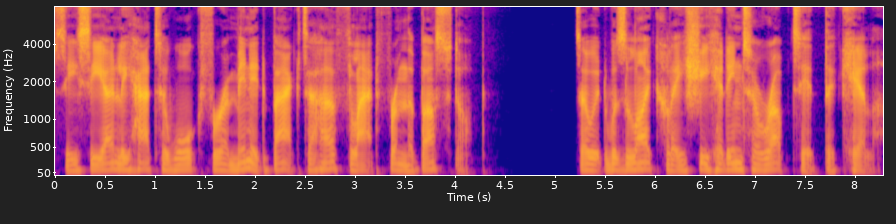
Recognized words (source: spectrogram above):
Cece only had to walk for a minute back to her flat from the bus stop, so it was likely she had interrupted the killer.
